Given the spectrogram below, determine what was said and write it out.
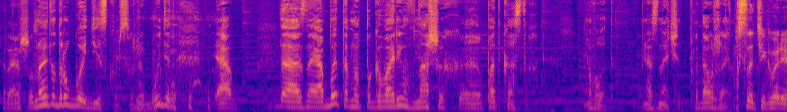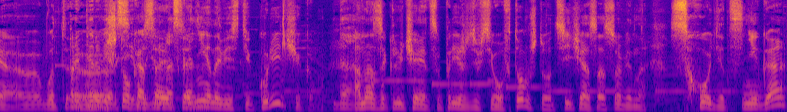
Хорошо, но это другой дискурс уже будет. А, Да, знаю, об этом мы поговорим в наших э, подкастах. Вот, значит, продолжаем. Кстати говоря, э, вот Про э, что касается ненависти к курильщикам, Да. она заключается прежде всего в том, что вот сейчас особенно сходят снега,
